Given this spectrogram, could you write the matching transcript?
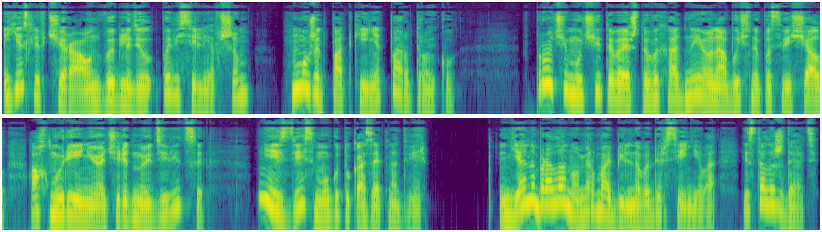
Если вчера он выглядел повеселевшим, может, подкинет пару-тройку. Впрочем, учитывая, что выходные он обычно посвящал охмурению очередной девицы, мне и здесь могут указать на дверь. Я набрала номер мобильного Берсеньева и стала ждать.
